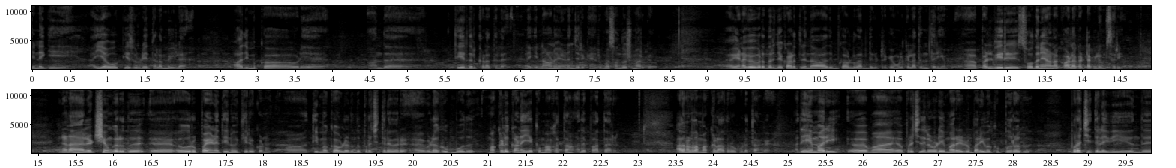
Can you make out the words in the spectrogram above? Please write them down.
இன்றைக்கி ஐயா ஓபிஎஸ்ஸுடைய தலைமையில் அதிமுகவுடைய அந்த தேர்தல் களத்தில் இன்னைக்கு நானும் இணைஞ்சிருக்கேன். ரொம்ப சந்தோஷமாக இருக்குது எனக்கு விவரம் தெரிஞ்ச காலத்துலேருந்து அதிமுகவில் தான் இருந்துக்கிட்டு இருக்கேன். உங்களுக்கு எல்லாத்துக்கும் தெரியும். பல்வேறு சோதனையான காலகட்டங்களும் சரி. என்னென்னா லட்சியங்கிறது ஒரு பயணத்தை நோக்கி இருக்கணும். திமுகவிலிருந்து புரட்சித் தலைவர் விலகும்போது மக்களுக்கான இயக்கமாகத்தான் அதை பார்த்தார். அதனால தான் மக்கள் ஆதரவு கொடுத்தாங்க. அதே மாதிரி ம- புரட்சித் தலைவருடைய மறைவிடும் மறைவுக்கு பிறகு புரட்சித் தலைவி வந்து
